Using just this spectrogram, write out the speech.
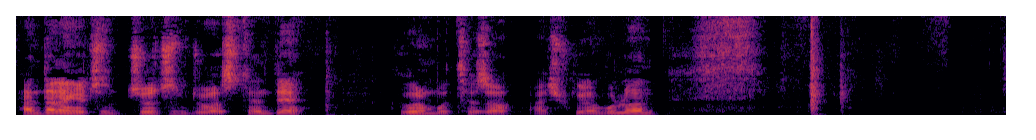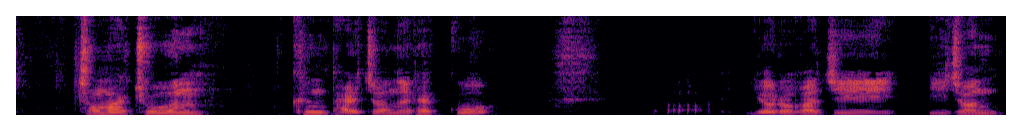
단단하게 좀, 좀, 좀 좋았을 텐데 그걸 못해서 아쉽고요. 물론 정말 좋은 큰 발전을 했고 어, 여러 가지 이전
